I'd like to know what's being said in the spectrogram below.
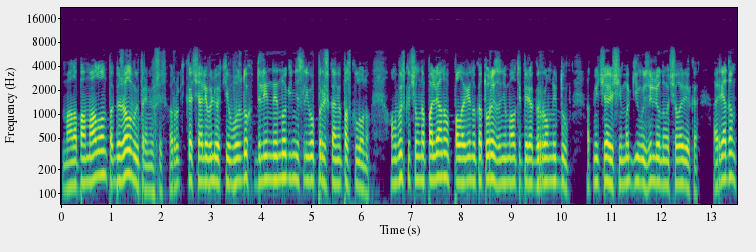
Мало-помалу он побежал выпрямившись. Руки качали в легкий воздух, длинные ноги несли его прыжками по склону. Он выскочил на поляну, половину которой занимал теперь огромный дуб, отмечающий могилу зеленого человека. Рядом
